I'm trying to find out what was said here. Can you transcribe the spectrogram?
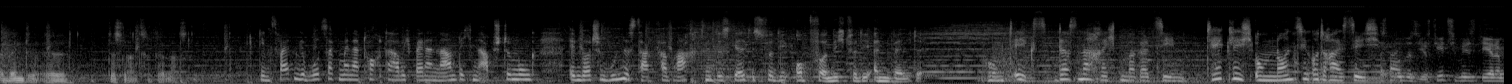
eventuell das Land zu verlassen. Den zweiten Geburtstag meiner Tochter habe ich bei einer namentlichen Abstimmung im Deutschen Bundestag verbracht. Das Geld ist für die Opfer, nicht für die Anwälte. Punkt X, das Nachrichtenmagazin. Täglich um 19.30 Uhr. Das Bundesjustizministerium,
